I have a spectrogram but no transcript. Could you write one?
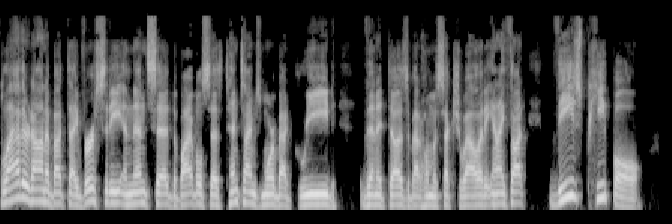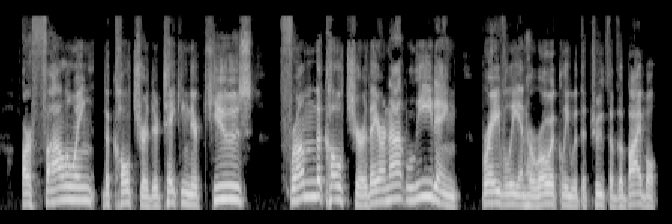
blathered on about diversity, and then said the Bible says 10 times more about greed than it does about homosexuality. And I thought, these people are following the culture. They're taking their cues from the culture. They are not leading bravely and heroically with the truth of the Bible.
